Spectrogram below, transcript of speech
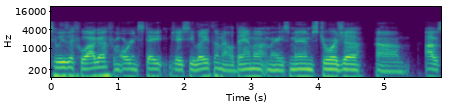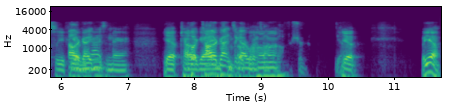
Taliese Fuaga from Oregon State, J.C. Latham, Alabama, Amarius Mims, Georgia. Um, obviously, a few Tyler Guyton. guys in there. Yep, Tyler thought Tyler Guyton Guyton's a guy we're going to talk about for sure. Yeah. Yep. But yeah,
